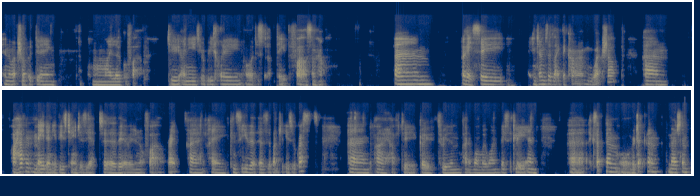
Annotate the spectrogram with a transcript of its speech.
in the workshop are doing on my local file? Do I need to reclone or just update the file somehow? Um, okay, so in terms of like the current workshop, um, I haven't made any of these changes yet to the original file, right? I, I can see that there's a bunch of these requests and I have to go through them kind of one by one, basically, and uh, accept them or reject them, merge them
